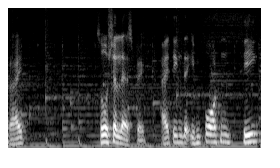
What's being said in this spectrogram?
right? Social aspect. I think the important thing,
